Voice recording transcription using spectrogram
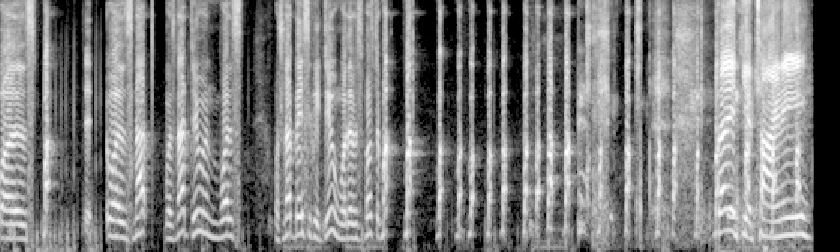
was was not was not doing what is was not basically doing what it was supposed to. Thank you, Tiny.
